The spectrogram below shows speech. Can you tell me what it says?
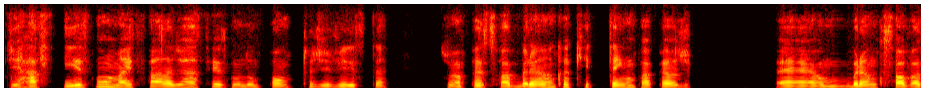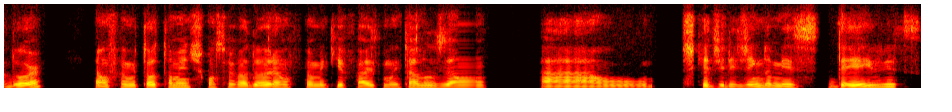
de racismo, mas fala de racismo de um ponto de vista de uma pessoa branca que tem um papel de é, um branco salvador. É um filme totalmente conservador, é um filme que faz muita alusão ao, acho que é dirigindo Miss Davis,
